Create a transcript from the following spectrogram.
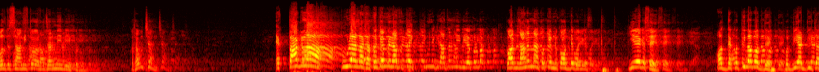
বলতেছে, আমি তো রাজার মেয়ে বিয়ে করব। কথা বুঝছেন? এক পাগলা পুরা এলাকা কই কেমনে রাজা তো তুমি নাকি রাজার মেয়ে বিয়ে করবা? কো আপনি জানেন না কো কেমনে কো অর্ধেক হয়ে গেছে। কি হয়ে গেছে? অর্ধেক কীভাবে অর্ধেক? বিয়ার দুইটা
